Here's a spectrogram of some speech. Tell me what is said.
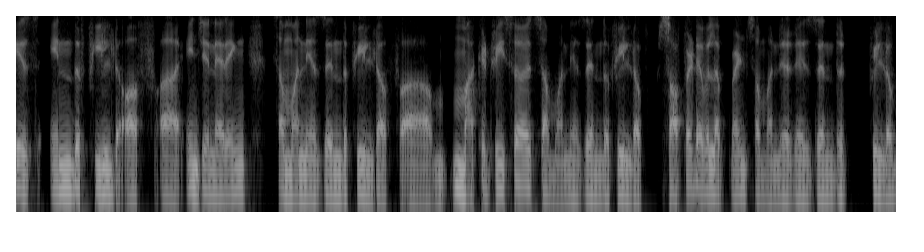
is in the field of uh, engineering, someone is in the field of uh, market research, someone is in the field of software development, someone is in the field of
